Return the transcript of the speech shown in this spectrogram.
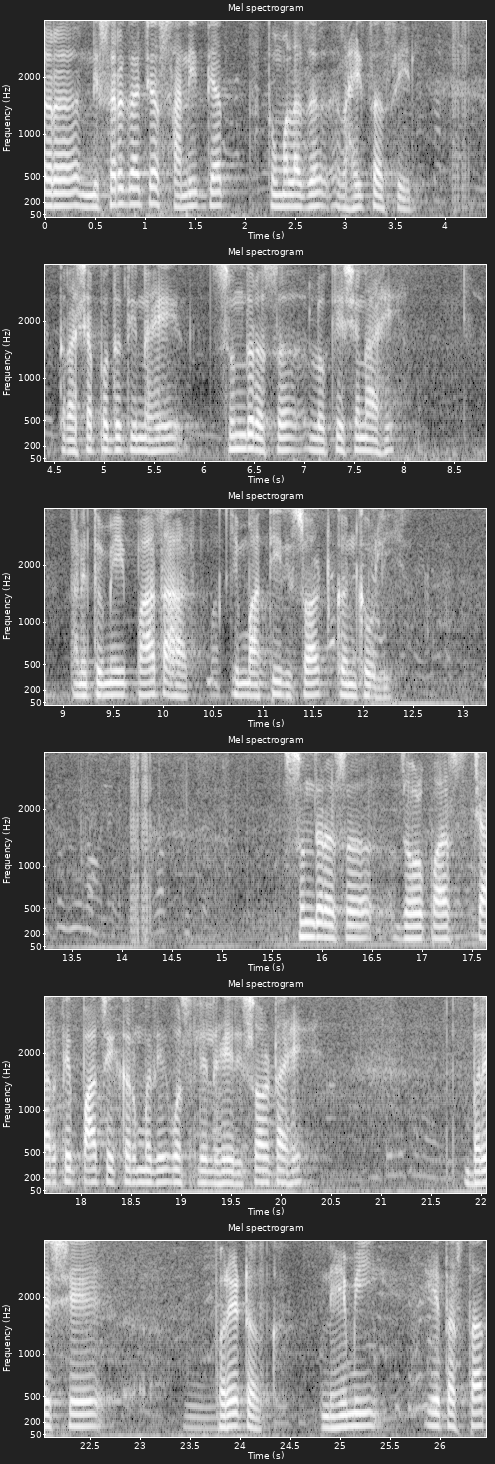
तर निसर्गाच्या सान्निध्यात तुम्हाला जर राहायचं असेल तर अशा पद्धतीनं हे सुंदर असं लोकेशन आहे. आणि तुम्ही पाहत आहात की माती रिसॉर्ट कणकवली. सुंदर असं जवळपास चार ते पाच एकरमध्ये वसलेलं हे रिसॉर्ट आहे. बरेचसे पर्यटक नेहमी येत असतात.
